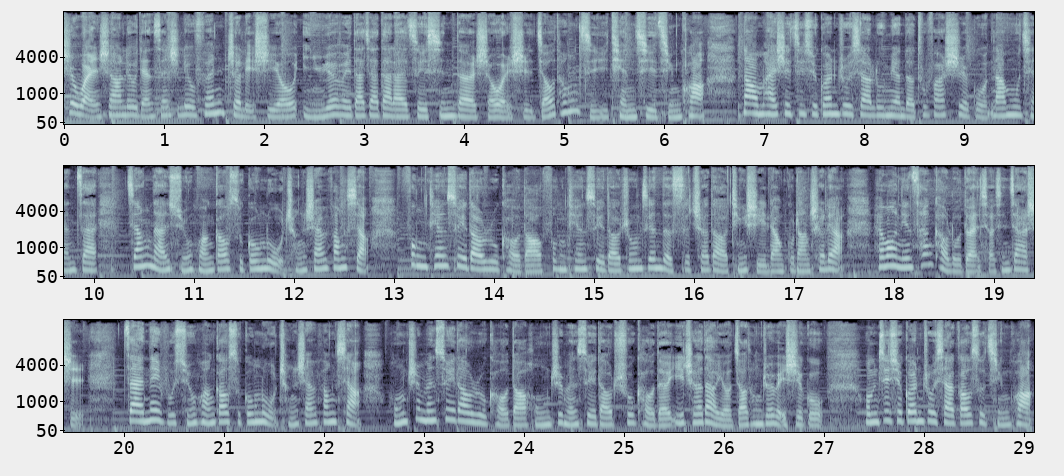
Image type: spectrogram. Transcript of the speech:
是晚上六点三十六分，这里是由隐约为大家带来最新的首尔市交通及天气情况。那我们还是继续关注下路面的突发事故。那目前在江南循环高速公路成山方向奉天隧道入口到奉天隧道中间的四车道停驶一辆故障车辆，还望您参考路段小心驾驶。在内部循环高速公路成山方向红志门隧道入口到红志门隧道出口的一车道有交通追尾事故。我们继续关注下高速情况。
